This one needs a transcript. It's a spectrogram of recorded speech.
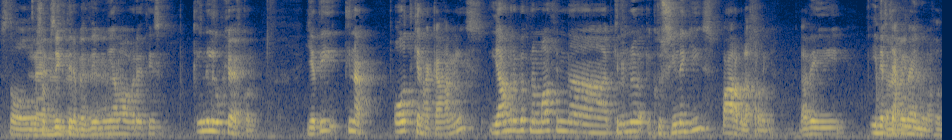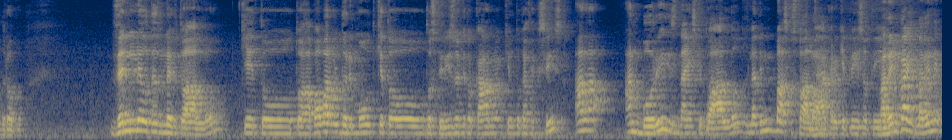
στο, Ναι, στο ναι, ψύκτη, ναι, ρε ναι, παιδί μου, ναι. ή άμα βρεθείς. είναι λίγο πιο εύκολο. Γιατί τι να, ό,τι και να κάνεις, οι άνθρωποι έχουν μάθει να επικοινωνούν εκ του σύνεγγυς πάρα πολλά χρόνια. Δηλαδή, είναι Αυτό είναι φτιαγμένοι αλήθεια. με αυτόν τον τρόπο. Δεν λέω ότι δεν δουλεύει το άλλο και το, το αγαπάω πάρα πολύ το remote και το, το στηρίζω και το κάνω και ούτω καθεξής, αλλά αν μπορείς να έχεις και το άλλο, δηλαδή μην πας και στο άλλο Ναι. άκρο και πεις ότι. Μα δεν υπάρχει, μα δεν είναι,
